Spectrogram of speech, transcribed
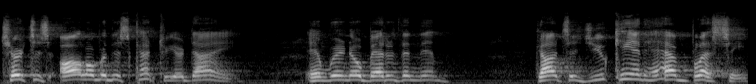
Churches all over this country are dying, and we're no better than them. God says you can't have blessing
